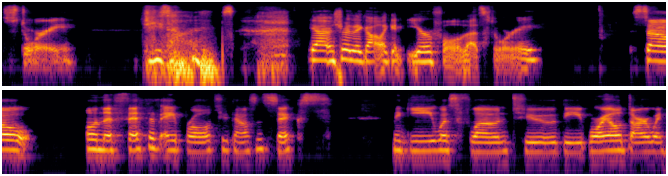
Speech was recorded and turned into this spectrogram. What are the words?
story. Jesus. yeah, I'm sure they got like an earful of that story. So on the 5th of April, 2006, Megee was flown to the Royal Darwin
